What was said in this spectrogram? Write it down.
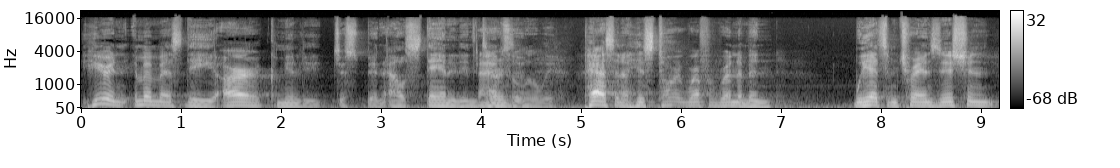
here in MMSD, our community just been outstanding in terms Absolutely. of passing a historic referendum. And we had some transition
